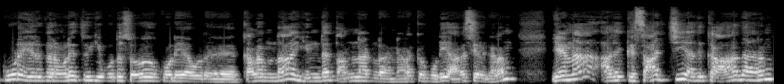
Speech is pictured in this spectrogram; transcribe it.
கூட இருக்கிறவங்களே தூக்கி போட்டு சொருகக்கூடிய ஒரு களம் தான் இந்த தமிழ்நாட்டுல நடக்கக்கூடிய அரசியல் களம். ஏன்னா அதுக்கு சாட்சி அதுக்கு ஆதாரம்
